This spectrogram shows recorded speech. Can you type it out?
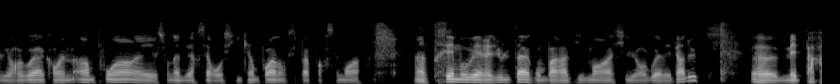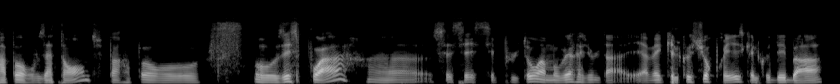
l'Uruguay a quand même un point et son adversaire aussi qu'un point, donc c'est pas forcément un très mauvais résultat comparativement à si l'Uruguay avait perdu. Mais par rapport aux attentes, par rapport aux espoirs, c'est plutôt un mauvais résultat et avec quelques surprises, quelques débats.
